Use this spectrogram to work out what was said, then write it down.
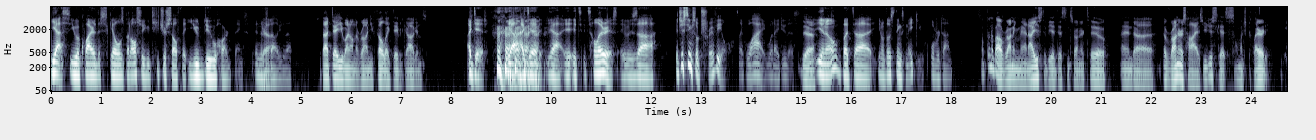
yes, you acquire the skills, but also you teach yourself that you do hard things, and there's yeah. value to that. So that day you went on the run, you felt like David Goggins. I did. Yeah, I did. Yeah, it, it's it's hilarious. It was. uh It just seems so trivial it's like, why would I do this? Yeah. You know, but, uh, you know, those things make you over time. Something about running, man. I used to be a distance runner too. And uh, the runner's highs, you just get so much clarity. Yeah.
